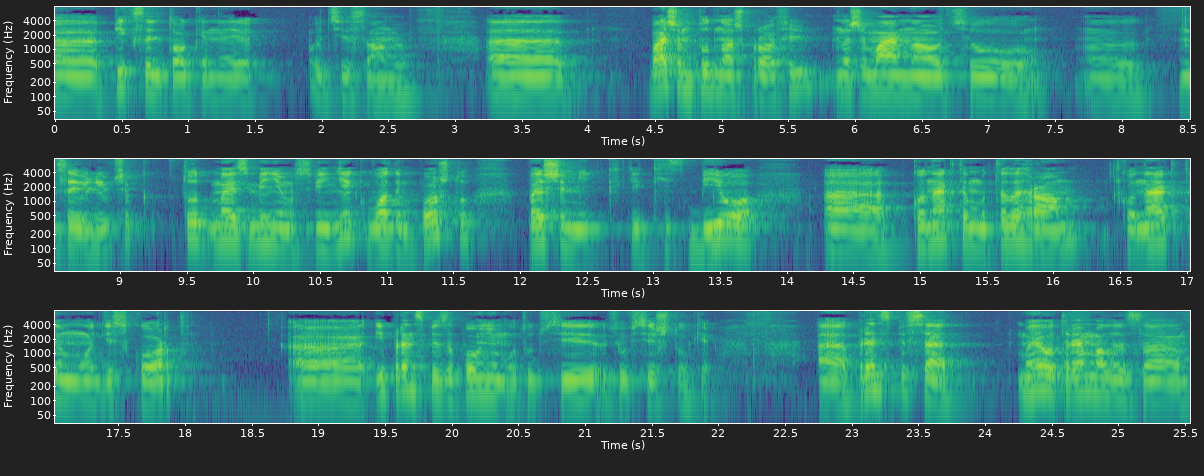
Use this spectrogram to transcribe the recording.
е, піксель токени, оці саме. Е, бачимо тут наш профіль, нажимаємо на оцю, на цей олівчик. Тут ми змінюємо свій нік, вводимо пошту, пишемо як- якийсь біо, е, конектимо Telegram, конектимо Discord. Е, і, в принципі, заповнюємо отут всі, цю всі штуки. Е, в принципі, все. Ми отримали за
